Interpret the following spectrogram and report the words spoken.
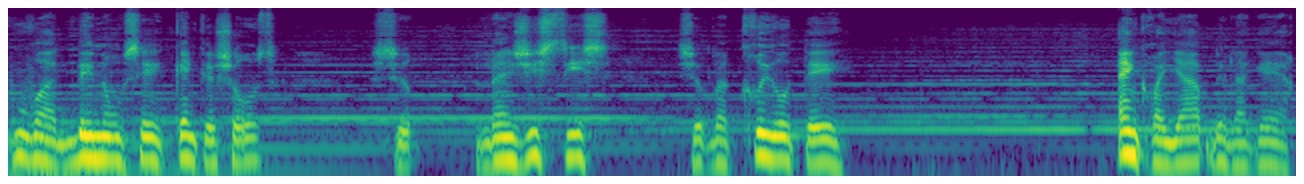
pouvoir dénoncer quelque chose sur l'injustice sur la cruauté incroyable de la guerre.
